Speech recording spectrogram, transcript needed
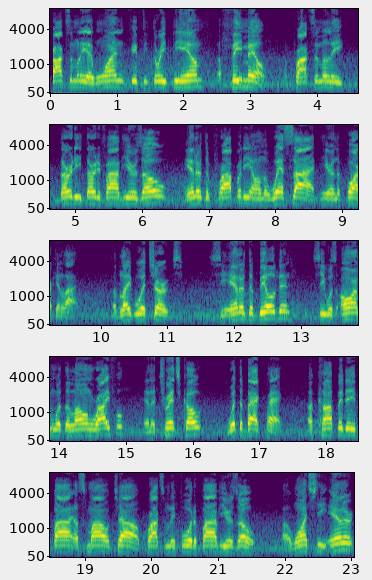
Approximately at 1:53 p.m., a female approximately 30, 35 years old, entered the property on the west side here in the parking lot of Lakewood Church. She entered the building. She was armed with a long rifle and a trench coat with a backpack, accompanied by a small child, approximately four to five years old. Uh, once she entered,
